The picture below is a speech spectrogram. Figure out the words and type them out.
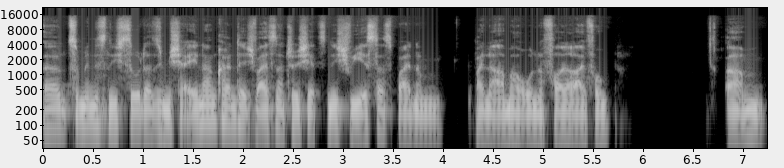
Äh, zumindest nicht so, dass ich mich erinnern könnte. Ich weiß natürlich jetzt nicht, wie ist das bei einem bei einer Amarone Vollreifung. Ähm,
